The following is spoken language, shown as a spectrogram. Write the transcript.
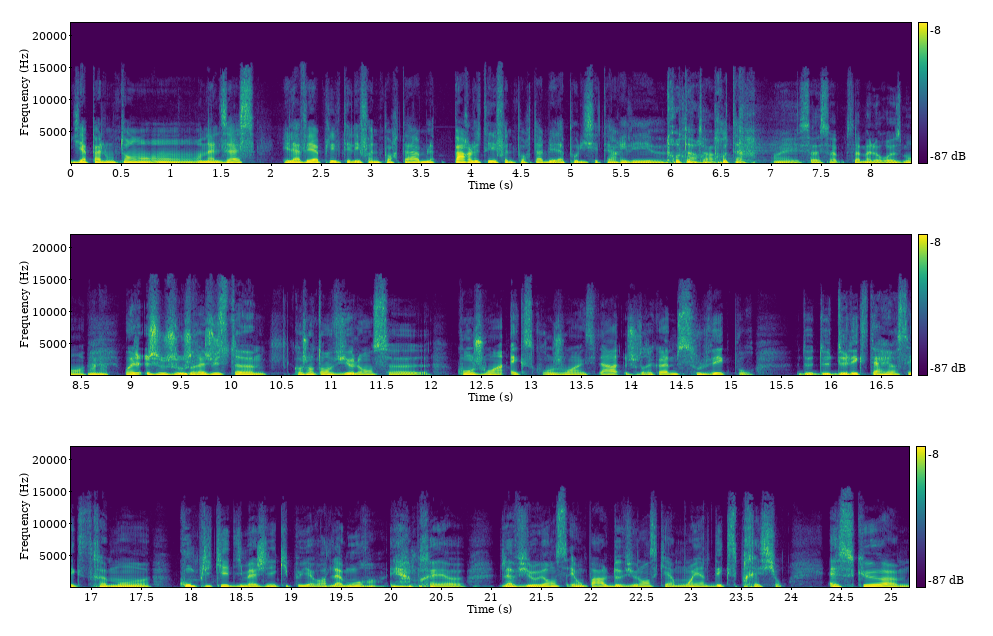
il n'y a pas longtemps en, en Alsace. Elle avait appelé le téléphone portable, par le téléphone portable, et la police était arrivée euh, Trop tard. Trop tard. Ouais, ça, ça, ça, malheureusement. Voilà. Moi, je, voudrais juste, euh, quand j'entends violence, euh, conjoint, ex-conjoint, etc., je voudrais quand même soulever que pour de, de, de l'extérieur, c'est extrêmement compliqué d'imaginer qu'il peut y avoir de l'amour et après euh, de la violence. Et on parle de violence qui est un moyen d'expression. Est-ce que. euh,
